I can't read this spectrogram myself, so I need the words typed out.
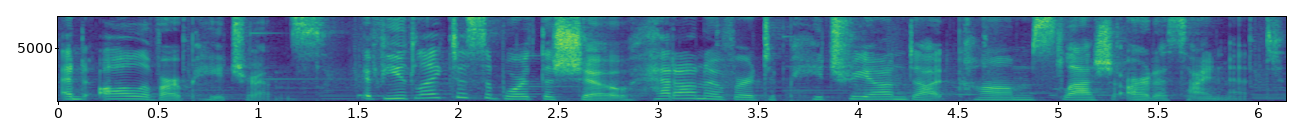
and all of our patrons. If you'd like to support the show, head on over to patreon.com slash artassignment.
